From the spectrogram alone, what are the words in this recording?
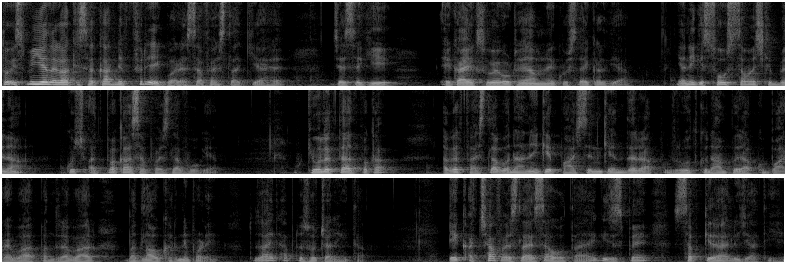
तो इसमें यह लगा कि सरकार ने फिर एक बार ऐसा फैसला किया है, जैसे कि एकाएक सुबह उठे हमने, कुछ तय कर दिया। यानी कि सोच समझ के बिना कुछ अधपका सा फैसला हो गया। क्यों लगता है अधपका अगर फैसला बनाने के पाँच दिन के अंदर आप विरोध के नाम पर आपको बारह बार, पंद्रह बार बदलाव करने पड़े तो ज़ाहिर आपने सोचा नहीं था। एक अच्छा फैसला ऐसा होता है कि जिसमें सबकी राय ली जाती है,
